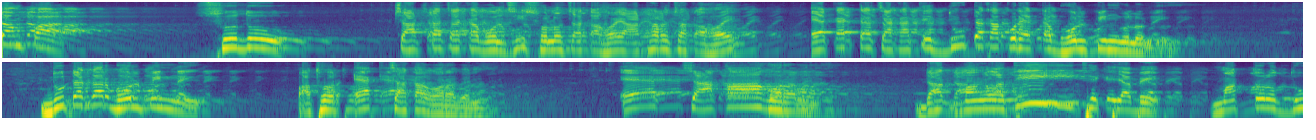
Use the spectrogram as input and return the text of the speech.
ডাম্পার। শুধু চারটা চাকা বলছি, ষোলো চাকা হয়, আঠারো চাকা হয়। এক একটা চাকাতে দু টাকা করে একটা ভোল পিনগুলো নেই। দু টাকার ভোল পিন নেই। পাথর এক চাকা গড়াবে না। এক চাকা গড়াবে না। ডাক বাংলাতেই থেকে যাবে। মাত্র দু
